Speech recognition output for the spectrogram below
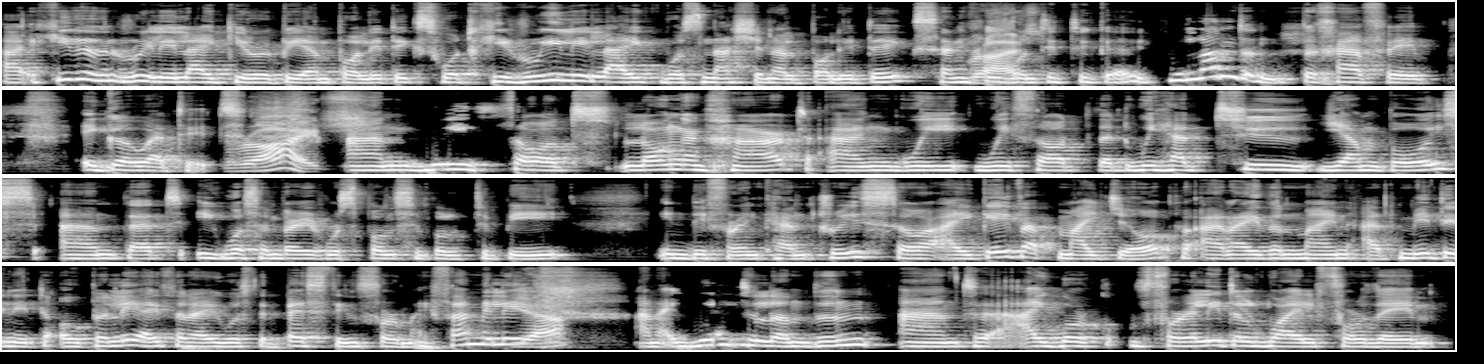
uh, he didn't really like European politics. What he really liked was national politics, and right. he wanted to go to London to have a, a go at it. Right. And we thought long and hard, and we, we thought that we had two young boys, and that it wasn't very responsible to be in different countries. So I gave up my job and I don't mind admitting it openly. I thought I was the best thing for my family. Yeah. And I went to London and I worked for a little while for the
